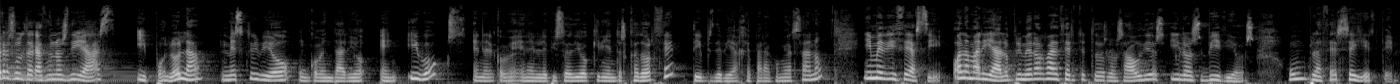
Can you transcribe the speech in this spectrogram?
Pues resulta que hace unos días y Polola me escribió un comentario en iVoox, en, el, en el episodio 514, tips de viaje para comer sano, y me dice así, hola María, lo primero agradecerte todos los audios y los vídeos, un placer seguirte.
